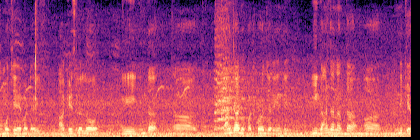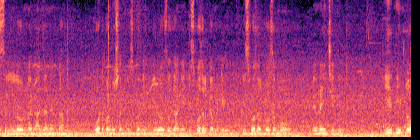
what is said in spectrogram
నమోదు చేయబడ్డాయి. ఆ కేసులలో ఈ ఇంత గాంజాను పట్టుకోవడం జరిగింది. ఈ గాంజానంతా అన్ని కేసుల్లో ఉన్న గాంజానంతా కోర్టు పర్మిషన్ తీసుకొని ఈరోజు దాని డిస్పోజల్ కమిటీ డిస్పోజల్ కోసము నిర్ణయించింది. ఈ దీంట్లో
